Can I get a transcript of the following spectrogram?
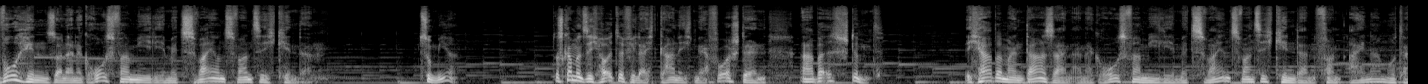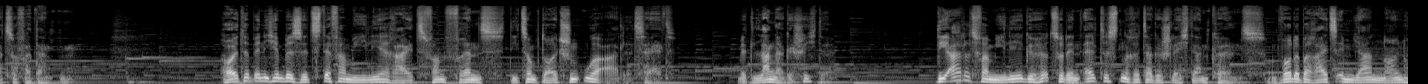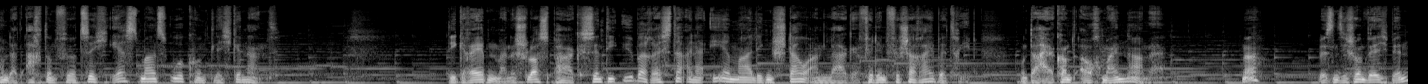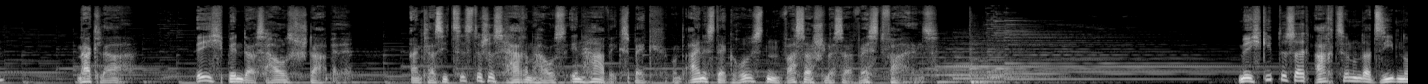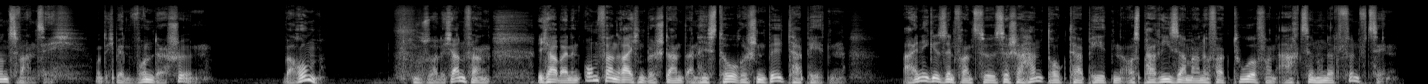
Wohin soll eine Großfamilie mit 22 Kindern? Zu mir. Das kann man sich heute vielleicht gar nicht mehr vorstellen, aber es stimmt. Ich habe mein Dasein einer Großfamilie mit 22 Kindern von einer Mutter zu verdanken. Heute bin ich im Besitz der Familie Reitz von Frenz, die zum deutschen Uradel zählt. Mit langer Geschichte. Die Adelsfamilie gehört zu den ältesten Rittergeschlechtern Kölns und wurde bereits im Jahr 948 erstmals urkundlich genannt. Die Gräben meines Schlossparks sind die Überreste einer ehemaligen Stauanlage für den Fischereibetrieb und daher kommt auch mein Name. Na, wissen Sie schon, wer ich bin? Na klar, ich bin das Haus Stapel. Ein klassizistisches Herrenhaus in Havigsbeck und eines der größten Wasserschlösser Westfalens. Mich gibt es seit 1827 und ich bin wunderschön. Warum? Wo soll ich anfangen? Ich habe einen umfangreichen Bestand an historischen Bildtapeten. Einige sind französische Handdrucktapeten aus Pariser Manufaktur von 1815.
